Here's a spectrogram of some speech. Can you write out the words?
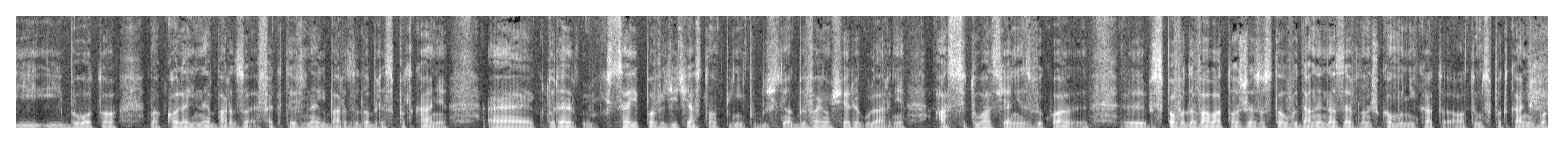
i, i było to no, kolejne bardzo efektywne i bardzo dobre spotkanie, e, które, chcę powiedzieć jasno opinii publicznej, odbywają się regularnie, a sytuacja niezwykła y, spowodowała to, że został wydany na zewnątrz komunikat o tym spotkaniu, bo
